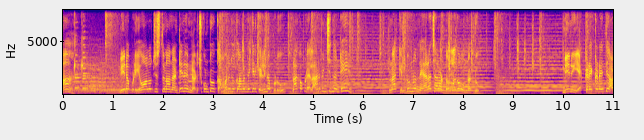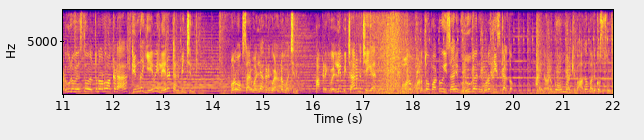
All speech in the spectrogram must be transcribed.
ఆ, నేను అప్పుడు ఏం ఆలోచిస్తున్నానంటే నేను నడుచుకుంటూ కమ్మరి దుకాణం దగ్గరికి వెళ్ళినప్పుడు నాకు అప్పుడు ఎలా అనిపించిందంటే నా కిందున్న నేల చాలా డొల్లగా ఉన్నట్టు. నేను ఎక్కడెక్కడైతే అడుగులు వేస్తూ వెళ్తున్నానో అక్కడ కింద ఏమీ లేనట్టు అనిపించింది. మనం ఒకసారి మళ్ళీ అక్కడికి వెళ్ళడం మంచిది. అక్కడికి వెళ్ళి విచారణ చేయాలి. మనం మనతో పాటు ఈసారి గురువు గారిని కూడా తీసుకెళ్దాం. ఆయన అనుభవం మనకి బాగా పనికొస్తుంది.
